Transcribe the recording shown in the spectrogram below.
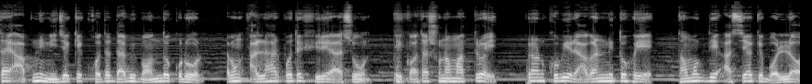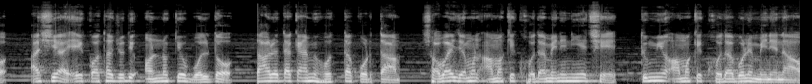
তাই আপনি নিজেকে খোদা দাবি বন্ধ করুন এবং আল্লাহর পথে ফিরে আসুন। এই কথা শোনা মাত্রই ফেরাউন খুবই রাগান্বিত হয়ে ধমক দিয়ে আসিয়াকে বলল, আসিয়া এই কথা যদি অন্য কেউ বলতো, তাহলে তাকে আমি হত্যা করতাম। সবাই যেমন আমাকে খোদা মেনে নিয়েছে, তুমিও আমাকে খোদা বলে মেনে নাও।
